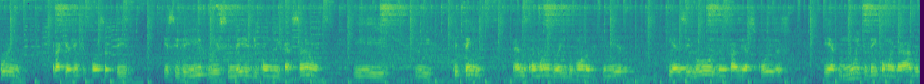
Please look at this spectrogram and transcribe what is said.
forem para que a gente possa ter esse veículo, esse meio de comunicação e, e que tem né, no comando aí do Ronald Pinheiro, que é zeloso em fazer as coisas, e é muito bem comandado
